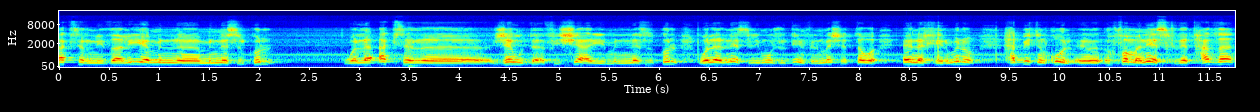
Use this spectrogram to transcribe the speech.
أكثر نضالية من من الناس الكل. ولا أكثر جودة في شعري من الناس الكل ولا الناس اللي موجودين في المشهد توا أنا خير منهم. حبيت نقول فما ناس خذت حظها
